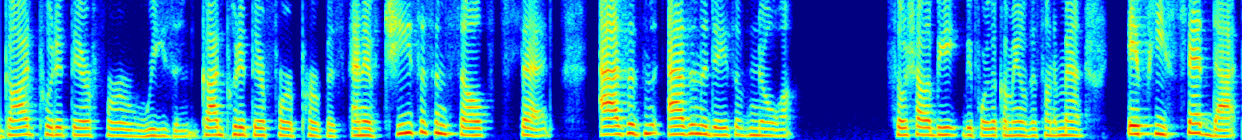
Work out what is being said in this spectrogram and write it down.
God put it there for a reason. God put it there for a purpose. And if Jesus Himself said, "As in, as in the days of Noah, so shall it be before the coming of the Son of Man," if He said that,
